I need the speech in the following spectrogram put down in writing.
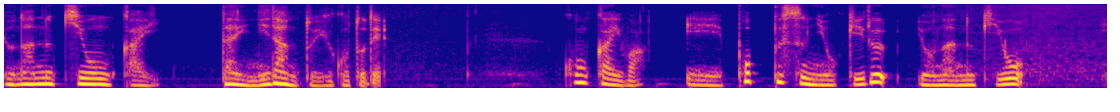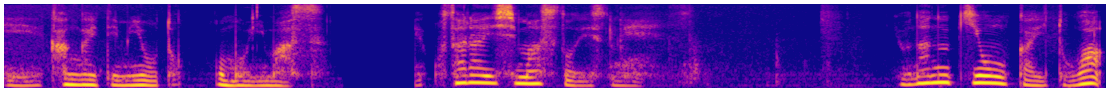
夜な抜き音階第2弾ということで今回は、えー、ポップスにおける夜な抜きを、えー、考えてみようと思います。おさらいしますとですね夜な抜き音階とは、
